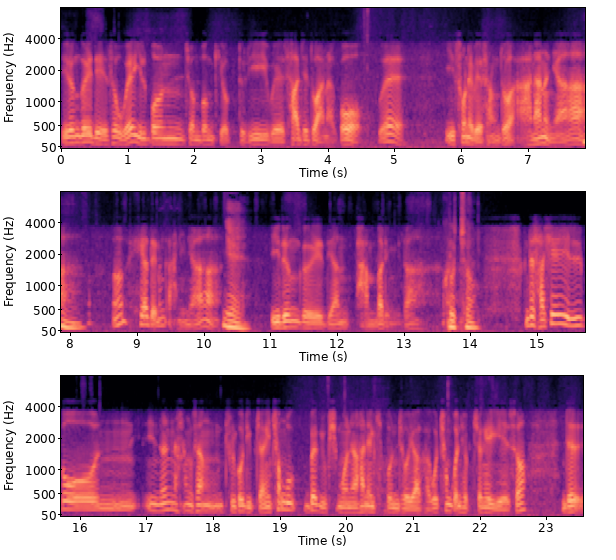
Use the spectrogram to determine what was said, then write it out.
이런 거에 대해서 왜 일본 전범 기업들이 왜 사죄도 안 하고 왜 이 손해배상도 안 하느냐, 음. 어? 해야 되는 거 아니냐 예. 이런 거에 대한 반발입니다. 그렇죠. 근데 사실 일본은 항상 줄곧 입장이 1965년 한일 기본 조약하고 청권 협정에 의해서 이제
